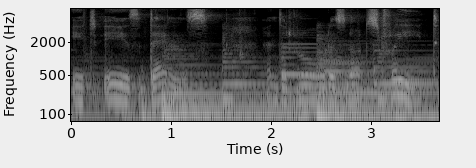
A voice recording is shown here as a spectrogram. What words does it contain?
It is dense and the road is not straight.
